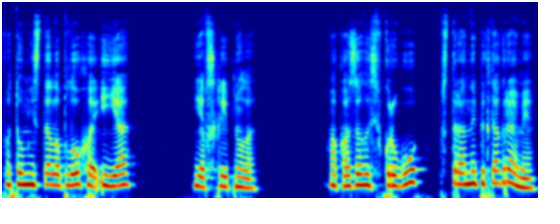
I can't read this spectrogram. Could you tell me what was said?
потом мне стало плохо, и я я всхлипнула. Оказалась в кругу в странной пиктограмме.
